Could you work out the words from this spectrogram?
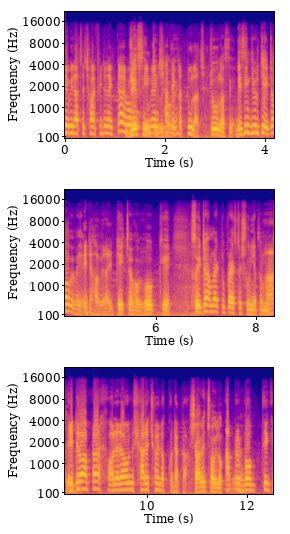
টেবিল আছে ছয় ফিটের একটা এবং ইভেন সাথে একটা টুল আছে। টুল আছে। ড্রেসিং টেবিল কি এটা হবে ভাই এটা হবে রাইট এটা হবে ওকে সো এটা আমরা একটু প্রাইসটা শুনি আপনার মুখ থেকে। এটাও আপনার অল সাড়ে ছয় লক্ষ টাকা। সাড়ে ছয় লক্ষ আপনার। ব্লগ থেকে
